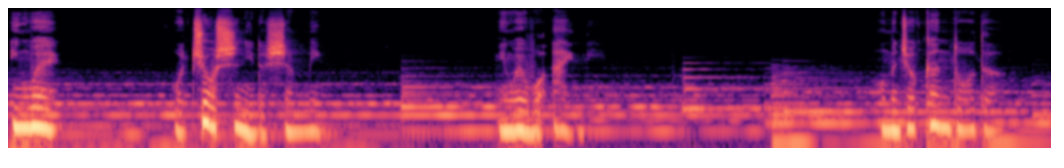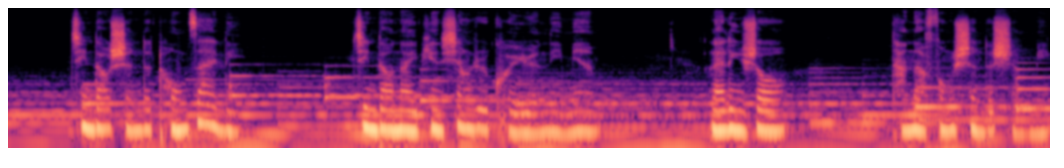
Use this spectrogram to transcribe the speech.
因为我就是你的生命，因为我爱你。我们就更多的进到神的同在里，进到那一片向日葵园里面。来领受他那丰盛的生命。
